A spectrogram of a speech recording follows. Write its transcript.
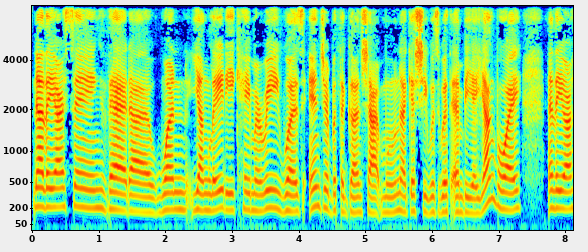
Now they are saying that uh, one young lady, K. Marie, was injured with a gunshot wound. I guess she was with NBA YoungBoy, and they are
